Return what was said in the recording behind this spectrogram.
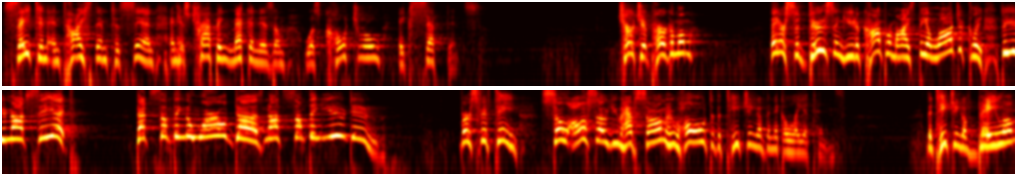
Satan enticed them to sin, and his trapping mechanism was cultural acceptance. Church at Pergamum, they are seducing you to compromise theologically. Do you not see it? That's something the world does, not something you do. Verse 15 So also you have some who hold to the teaching of the Nicolaitans. The teaching of Balaam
